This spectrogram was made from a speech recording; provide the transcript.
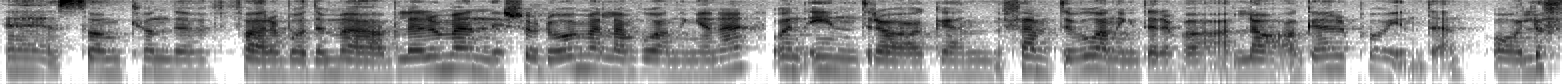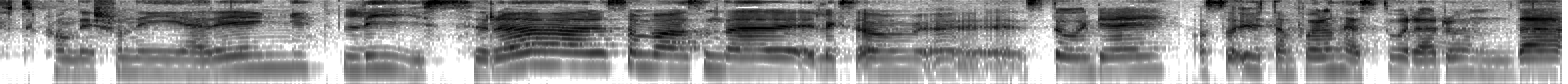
eh, som kunde föra både möbler och människor då mellan våningarna. Och en indragen femte våning där det var lagar på vinden. Och luftkonditionering, lysrör som var en sån där liksom, eh, stor grej. Och så utanpå den här stora runda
